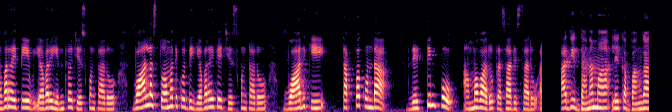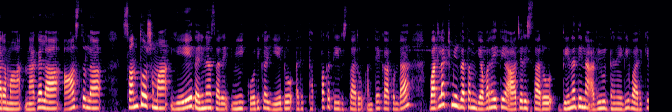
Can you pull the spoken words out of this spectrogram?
ఎవరైతే ఎవరి ఇంట్లో చేసుకుంటారో వాళ్ళ స్తోమతి కొద్దీ ఎవరైతే చేసుకుంటారో వారికి తప్పకుండా రెట్టింపు అమ్మవారు ప్రసాదిస్తారు. అది ధనమా లేక బంగారమా నగల ఆస్తుల? సంతోషమా? ఏదైనా సరే. మీ కోరిక ఏదో అది తప్పక తీరుస్తారు. అంతేకాకుండా వరలక్ష్మి వ్రతం ఎవరైతే ఆచరిస్తారో దినదిన అభివృద్ధి అనేది వారికి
